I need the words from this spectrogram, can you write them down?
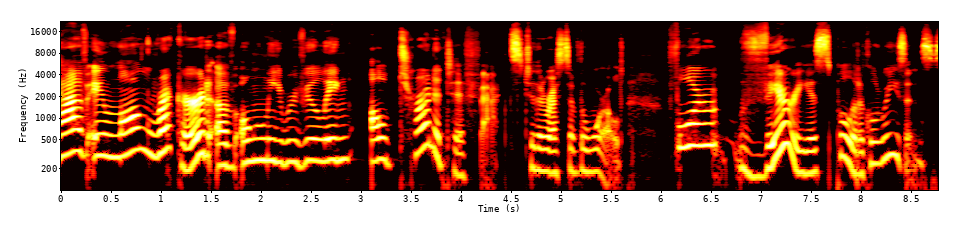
have a long record of only revealing alternative facts to the rest of the world for various political reasons.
